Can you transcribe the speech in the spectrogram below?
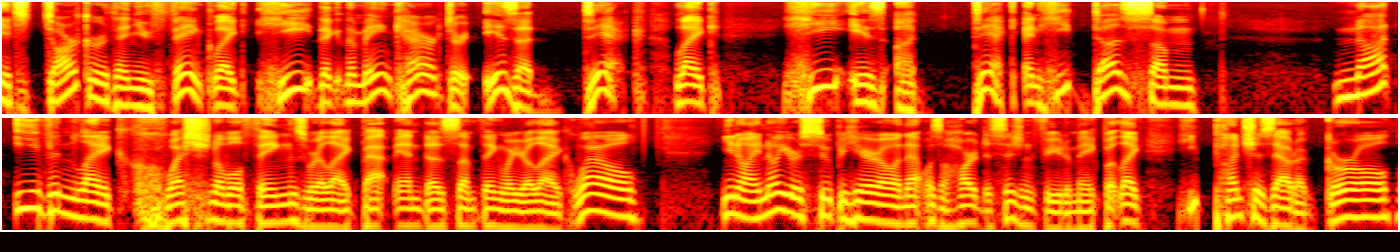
it's darker than you think like he the, the main character is a dick like he is a dick and he does some not even like questionable things where like batman does something where you're like well you know, I know you're a superhero and that was a hard decision for you to make, but like he punches out a girl,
